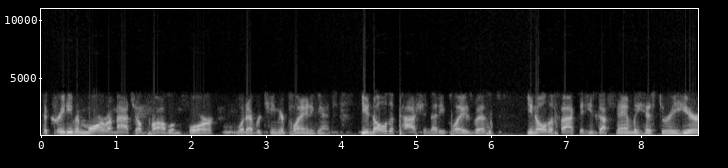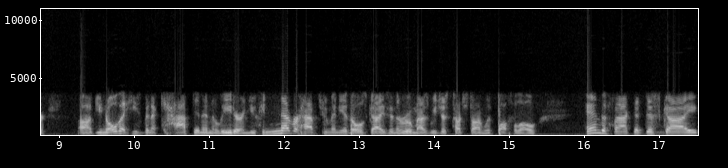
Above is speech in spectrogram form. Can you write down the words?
to create even more of a matchup problem for whatever team you're playing against. You know the passion that he plays with. You know the fact that he's got family history here. Uh, you know that he's been a captain and a leader, and you can never have too many of those guys in the room, as we just touched on with Buffalo. And the fact that this guy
